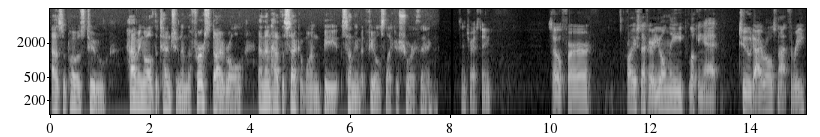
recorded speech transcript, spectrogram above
as opposed to having all the tension in the first die roll and then have the second one be something that feels like a sure thing. It's interesting. So for, for all your stuff here, are you only looking at two die rolls, not three?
